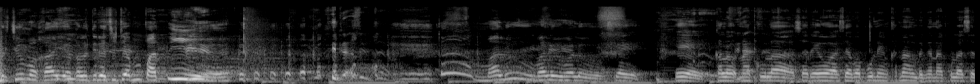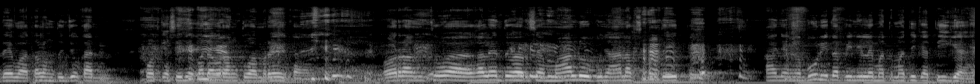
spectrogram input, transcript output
Percuma kaya kalau tidak cuci empat. Iya. tidak Ah, malu, malu, malu. Oke. Eh, kalau Nakula Sadewa, siapa pun yang kenal dengan Nakula Sadewa, tolong tunjukkan podcast ini pada orang tua mereka. Orang tua, kalian tuh harusnya malu punya anak seperti itu. Hanya ngebully tapi nilai matematika tiga.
